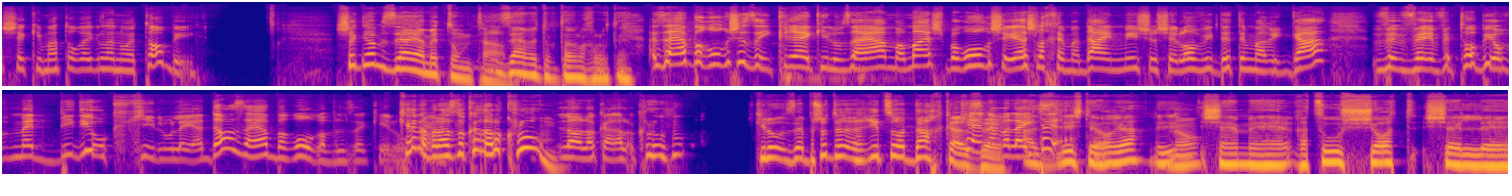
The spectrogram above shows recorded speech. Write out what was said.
שכמעט הורג לנו את טובי. שגם זה היה מטומטם. זה היה מטומטם לחלוטין. אז היה ברור שזה יקרה, כאילו זה היה ממש ברור שיש לכם עדיין מישהו שלא וידאתם הריגה, ו- ו- וטובי עומד בדיוק כאילו לידו, זה היה ברור, אבל זה כאילו... כן, אבל אז לא קרה לו כלום. לא, לא קרה לו כלום. כאילו, זה פשוט הריצו עוד דחקה על זה. כן, אבל היית... אז לי יש תיאוריה, נו. שהם אה, רצו שוט של אה,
